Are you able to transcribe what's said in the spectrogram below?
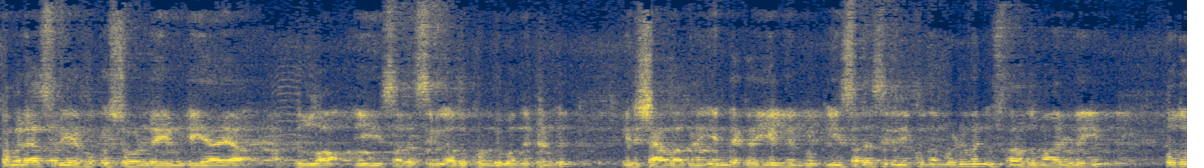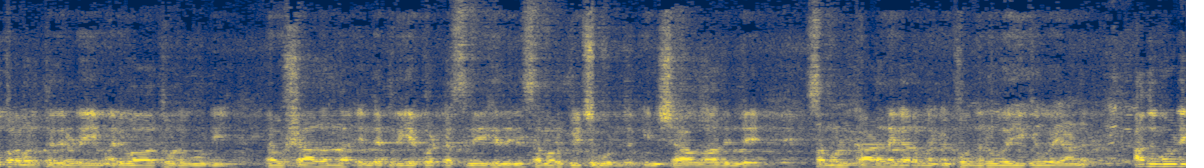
കമലാശ്രീയ ബുക്ക് സ്റ്റോളിന്റെ എം ഡി ആയ അബ്ദുള്ള ഈ സദസ്സിൽ അത് കൊണ്ടുവന്നിട്ടുണ്ട്. ഇൻഷാല്ല അതിന് എന്റെ കയ്യിൽ നിന്നും ഈ സദസ്സിൽ നിൽക്കുന്ന മുഴുവൻ ഉസ്താദുമാരുടെയും പൊതുപ്രവർത്തകരുടെയും അനുവാദത്തോടുകൂടി നൌഷാദ് എന്ന എന്റെ പ്രിയപ്പെട്ട സ്നേഹിതന് സമർപ്പിച്ചുകൊണ്ട് ഇൻഷാല്ല അതിന്റെ സമുദ്ഘാടന കർമ്മം ഇപ്പോൾ നിർവഹിക്കുകയാണ്. അതുകൂടി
